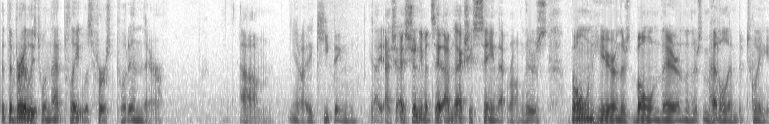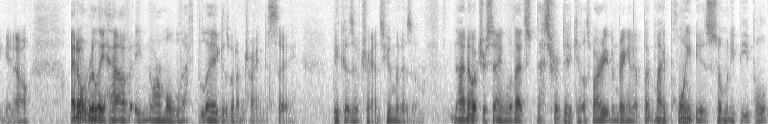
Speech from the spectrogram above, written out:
at the very least, when that plate was first put in there, um, you know, keeping. I, I, shouldn't even say that. I'm actually saying that wrong. There's bone here, and there's bone there, and then there's metal in between, you know. I don't really have a normal left leg, is what I'm trying to say because of transhumanism. Now I know what you're saying. Well, that's that's ridiculous. Why are you even bringing it up? But my point is, so many people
